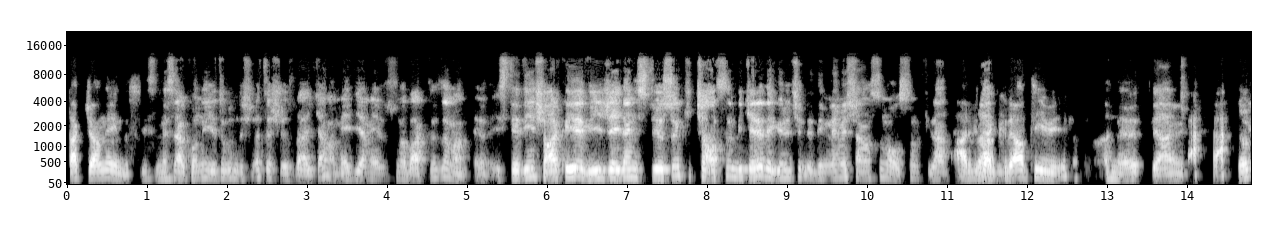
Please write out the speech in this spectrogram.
Tak canlı yayındasın. Biz mesela konuyu YouTube'un dışına taşıyoruz belki ama medya mevzusuna baktığın zaman e, istediğin şarkıyı VJ'den istiyorsun ki çalsın bir kere de gün içinde dinleme şansın olsun filan. Harbiden Radyo- Kral TV. evet yani çok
